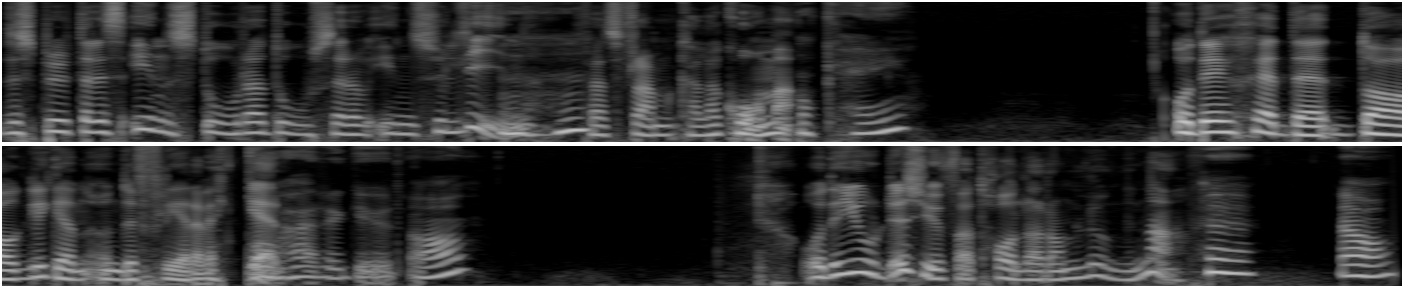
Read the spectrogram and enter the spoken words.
det sprutades in stora doser av insulin Mhm. för att framkalla koma. Okej. Och det skedde dagligen under flera veckor. Åh herregud. Ja. Och det gjordes ju för att hålla dem lugna. ja.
